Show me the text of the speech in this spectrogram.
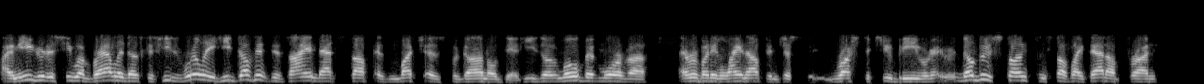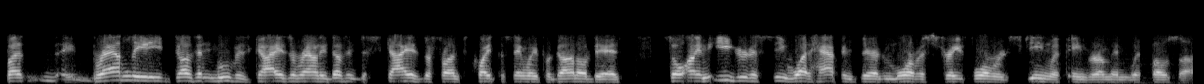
I'm eager to see what Bradley does because he's really he doesn't design that stuff as much as Pagano did. He's a little bit more of a everybody line up and just rush the QB. We're gonna, They'll do stunts and stuff like that up front, but Bradley doesn't move his guys around. He doesn't disguise the fronts quite the same way Pagano did. So I'm eager to see what happens there in more of a straightforward scheme with Ingram and with Bosa.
